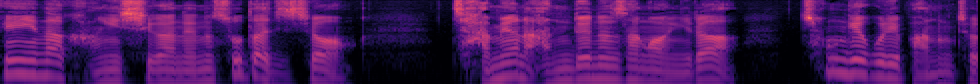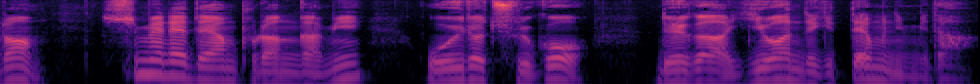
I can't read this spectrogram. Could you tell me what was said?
회의나 강의 시간에는 쏟아지죠. 자면 안 되는 상황이라 청개구리 반응처럼 수면에 대한 불안감이 오히려 줄고 뇌가 이완되기 때문입니다.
